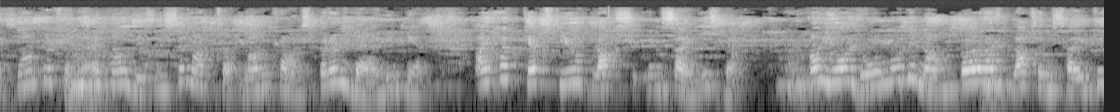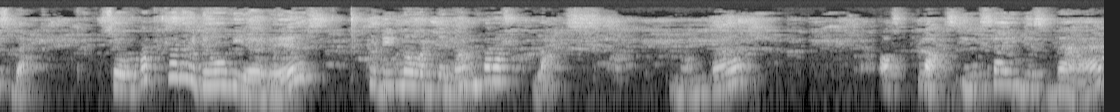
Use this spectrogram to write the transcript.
example for that. Now this is a non-transparent bag in here. I have kept few blocks inside this bag. Now you all don't know the number of blocks inside this bag. So what can I do here is to denote the number of blocks. Number of blocks inside this bag,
